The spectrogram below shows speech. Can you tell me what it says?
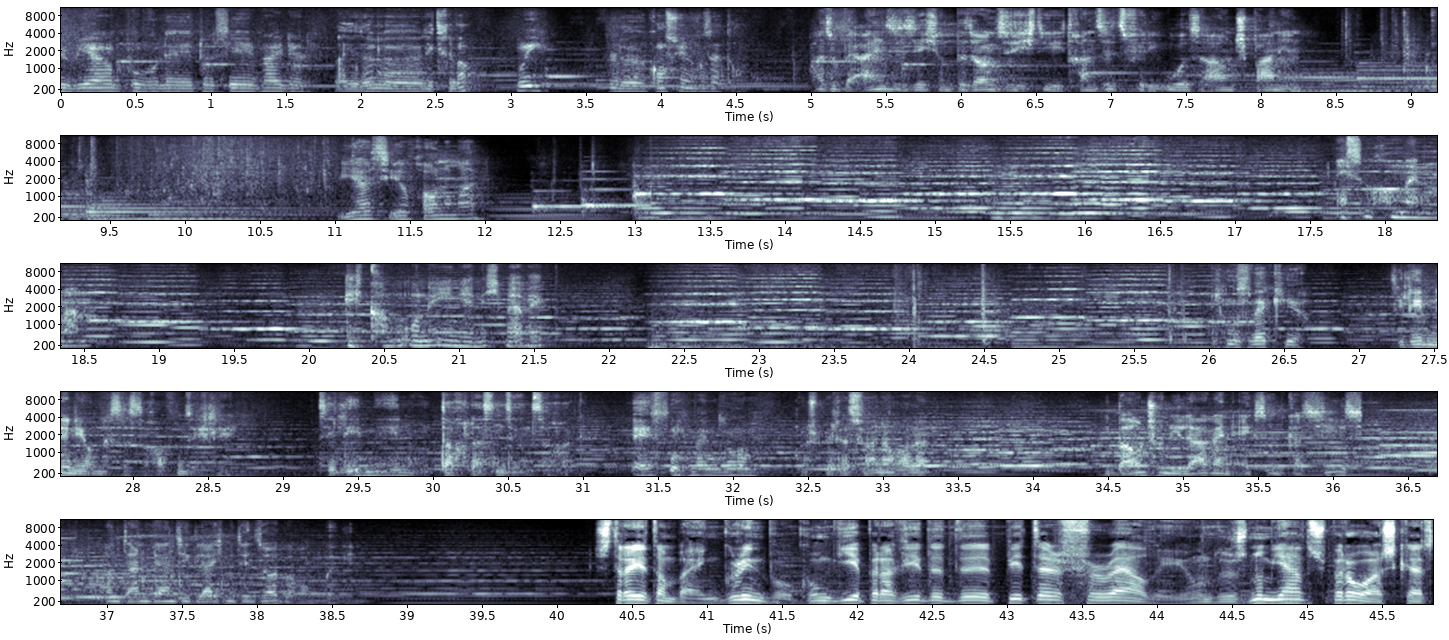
Je viens pour les dossiers Weidel. Weidel, euh, l'écrivain Oui. Le consul vous attend. Also beeilen Sie sich und besorgen Sie sich die Transits für die USA und Spanien. Wie heißt Ihre Frau nochmal? Ich suche meinen Mann. Ich komme ohne ihn hier nicht mehr weg. Ich muss weg hier. Sie lieben den Jungen, das ist doch offensichtlich. Sie lieben ihn und doch lassen Sie ihn zurück. Er ist nicht mein Sohn. Was spielt das für eine Rolle? Die bauen schon die Lager in Aix und Cassis. Und dann werden sie gleich mit den Säuberungen beginnen. Estreia também Green Book, um guia para a vida de Peter Farrelly, um dos nomeados para o Oscar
